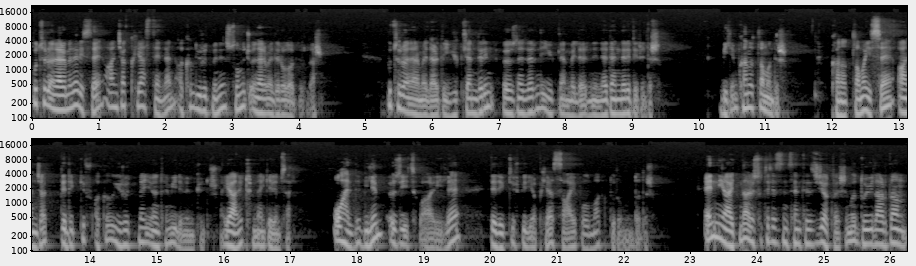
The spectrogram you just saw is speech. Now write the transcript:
Bu tür önermeler ise ancak kıyas denilen akıl yürütmenin sonuç önermeleri olabilirler. Bu tür önermelerde yüklemlerin öznelerine yüklenmelerinin nedenleri verilir. Bilim kanıtlamadır. Kanıtlama ise ancak dedektif akıl yürütme yöntemiyle mümkündür. Yani tümden gelimsel. O halde bilim öz itibariyle dedektif bir yapıya sahip olmak durumundadır. En nihayetinde Aristoteles'in sentezci yaklaşımı duyulardan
